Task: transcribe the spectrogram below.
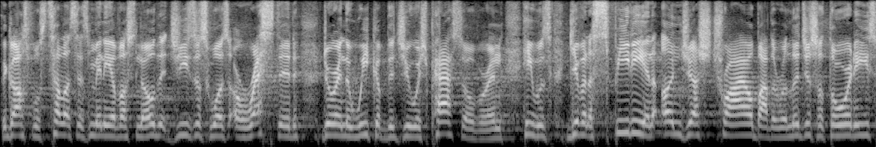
The Gospels tell us, as many of us know, that Jesus was arrested during the week of the Jewish Passover, and he was given a speedy and unjust trial by the religious authorities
